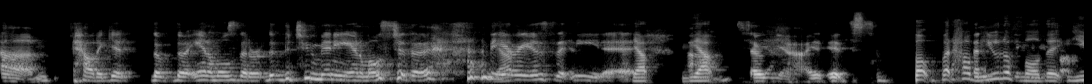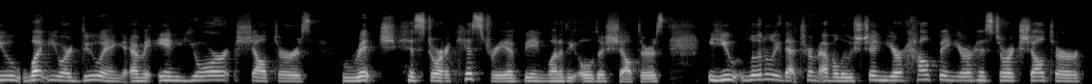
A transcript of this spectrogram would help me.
um, how to get the, the animals that are the, the too many animals to the the yep. areas that need it. Yep. Yep. Um, so yeah, it, it's but but how beautiful that you what you are doing I mean, in your shelters rich historic history of being one of the oldest shelters you literally that term evolution you're helping your historic shelter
